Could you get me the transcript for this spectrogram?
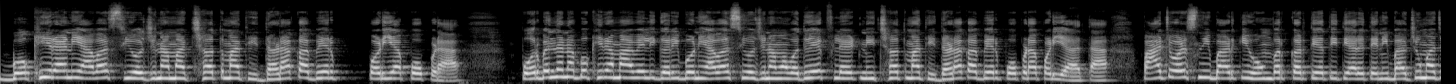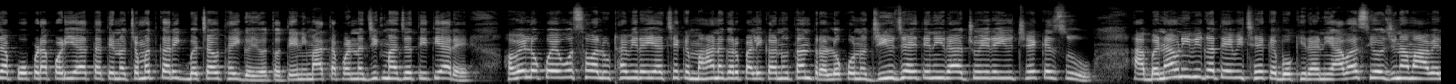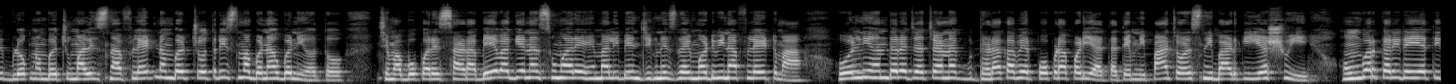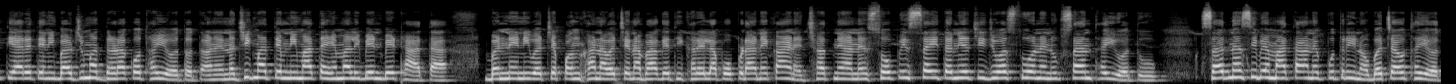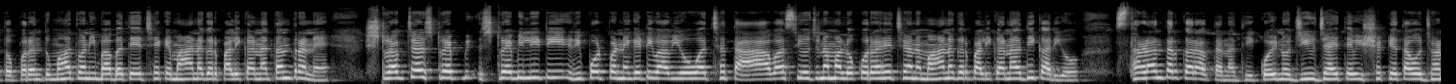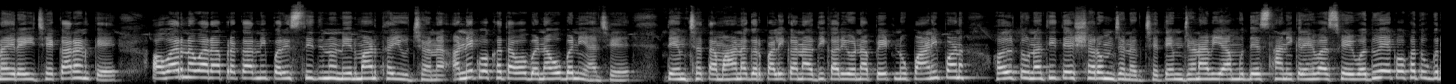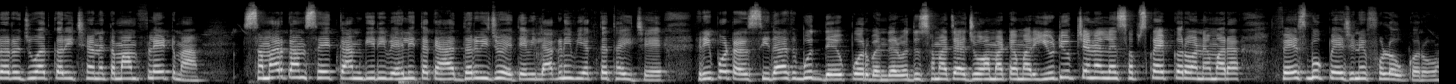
બોખીરાની આવાસ યોજનામાં છતમાંથી ધડાકાભેર પડ્યા પોપડા પોરબંદરના બોખીરામાં આવેલી ગરીબોની આવાસ યોજનામાં વધુ એક ફ્લેટની છતમાંથી ધડાકાભેર પોપડા પડ્યા હતા. પાંચ વર્ષની બાળકી હોમવર્ક કરતી હતી ત્યારે તેની બાજુમાં જ આ પોપડા પડ્યા હતા. તેનો ચમત્કારિક બચાવ થઈ ગયો હતો. તેની માતા પણ નજીકમાં જ હતી ત્યારે. હવે લોકો એવો સવાલ ઉઠાવી રહ્યા છે કે મહાનગરપાલિકાનું તંત્ર લોકોનો જીવ જાય તેની રાહ જોઈ રહ્યું છે કે શું? આ બનાવની વિગત એવી છે કે બોખીરાની આવાસ યોજનામાં આવેલ બ્લોક નંબર ચુમ્માલીસના ફ્લેટ નંબર ચોત્રીસમાં બનાવ બન્યો હતો, જેમાં બપોરે સાડા બે વાગ્યાના સુમારે હેમાલીબેન જિગ્નેશભાઈ મડવીના ફ્લેટમાં. હોલની અંદર જ અચાનક ધડાકાભેર પોપડા પડ્યા હતા. તેમની પાંચ વર્ષની બાળકી યશવી હોમવર્ક કરી રહી હતી, ત્યારે તેની બાજુમાં જ ધડાકો થયો હતો અને નજીકમાં તેમની માતા હેમાલીબેન બેઠા હતા. બંનેની વચ્ચે પંખાના વચ્ચેના ભાગેથી ખરેલા પોપડાને કારણે છતને અને શોપીસ સહિત અન્ય ચીજવસ્તુઓને નુકસાન થયું હતું. સદનસીબે માતા અને પુત્રીનો બચાવ થયો હતો, પરંતુ મહત્વની બાબત એ છે કે મહાનગરપાલિકાના તંત્રને સ્ટ્રક્ચર સ્ટ્રેબિલિટી રિપોર્ટ પર નેગેટિવ આવ્યો હોવા છતાં આ આવાસ યોજનામાં લોકો રહે છે અને મહાનગરપાલિકાના અધિકારીઓ સ્થળાંતર કરાવતા નથી. કોઈનો જીવ જાય તેવી શક્યતાઓ જણાઈ રહી છે કારણ કે અવારનવાર આ પ્રકારની પરિસ્થિતિનું નિર્માણ થયું છે અને અનેક વખત આવા બનાવો બન્યા છે. તેમ છતાં મહાનગરપાલિકાના અધિકારીઓના પેટનું પાણી પણ હલતું નથી, તે શરમજનક છે. તેમ જણાવી આ મુદ્દે સ્થાનિક રહેવાસીઓએ વધુ એક વખત ઉગ્ર રજૂઆત કરી છે અને તમામ ફ્લેટમાં સમારકામ સહિત કામગીરી વહેલી તકે હાથ ધરવી જોઈએ તેવી લાગણી વ્યક્ત થઈ છે. રિપોર્ટર સિદ્ધાર્થ બુદ્ધદેવ, પોરબંદર. વધુ સમાચાર જોવા માટે અમારી યુટ્યુબ ચેનલને સબસ્ક્રાઈબ કરો અને અમારા ફેસબુક પેજને ફોલો કરો.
